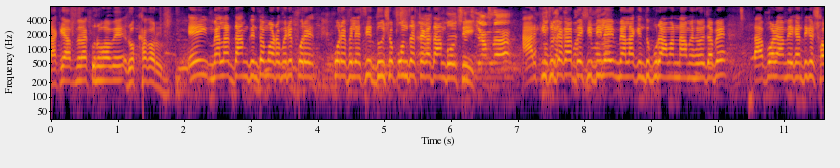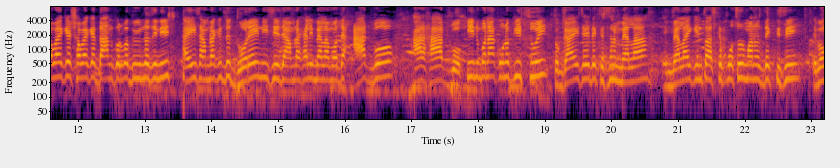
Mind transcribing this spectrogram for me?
তাকে আপনারা কোনোভাবে রক্ষা করুন। এই মেলার দাম কিন্তু মোটামুটি করে করে ফেলেছি, দুইশো পঞ্চাশ টাকা দাম বলছি। আর কিছু টাকা বেশি দিলেই মেলা কিন্তু পুরো আমার নামে হয়ে যাবে। তারপরে আমি এখান থেকে সবাইকে সবাইকে দান করব বিভিন্ন জিনিস। এই আমরা কিন্তু ধরেই নিছি যে আমরা খালি মেলার মধ্যে হাঁটবো আর হাঁটবো, কিনবো না কোনো কিছুই। তো গাড়ি চাই দেখতেছেন মেলা। এই মেলায় কিন্তু আজকে প্রচুর মানুষ দেখতেছি এবং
